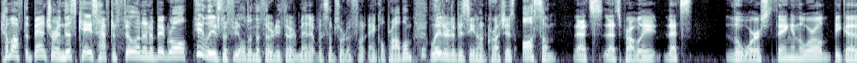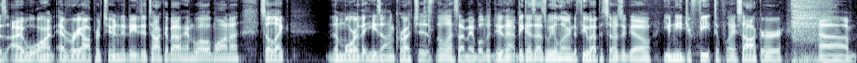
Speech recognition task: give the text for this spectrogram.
come off the bench, or in this case, have to fill in in a big role. He leaves the field in the 33rd minute with some sort of foot ankle problem. Later to be seen on crutches. Awesome. That's that's probably that's the worst thing in the world because I want every opportunity to talk about Handwalla So like the more that he's on crutches, the less I'm able to do that. Because as we learned a few episodes ago, you need your feet to play soccer. Um,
